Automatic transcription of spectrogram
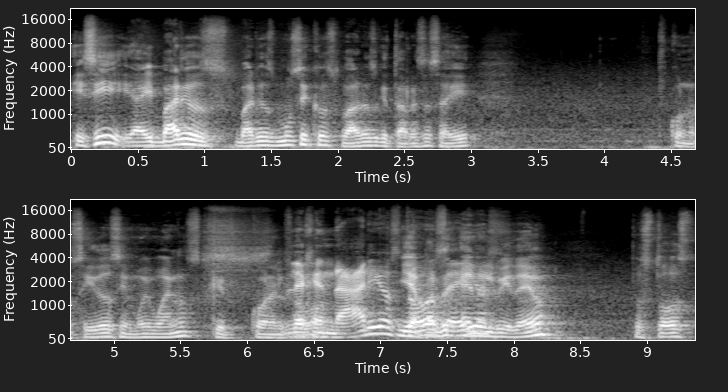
y sí, hay varios, varios músicos, varios guitarristas ahí conocidos y muy buenos que con el favor- Legendarios, Y todos aparte en el video, pues todos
